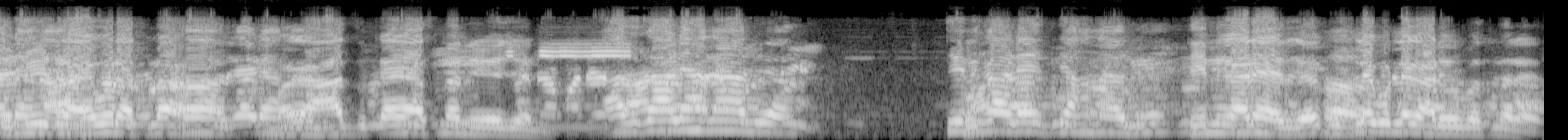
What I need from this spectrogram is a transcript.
तुम्ही ड्रायव्हर आहात हा, ना गाड्या मग हाणायला. आज काय असणार नियोजन? आज गाड्या हाणा आलोय. तीन गाड्या आहेत त्या तीन गाड्या आहेत का? कुठल्या कुठल्या गाडीवर बसणार आहेत?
